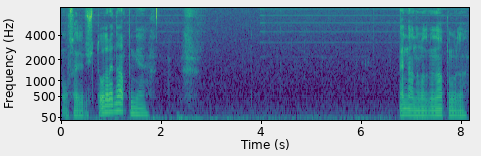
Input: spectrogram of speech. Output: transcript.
Offside'e düştü. O da ben ne yaptım ya? Ben de anlamadım ne yaptım orada.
